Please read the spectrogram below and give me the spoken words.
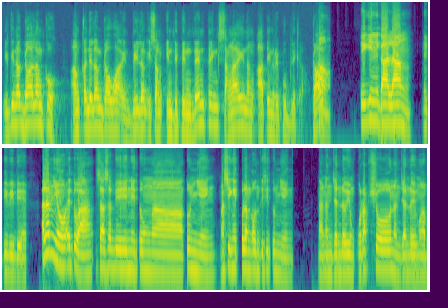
iginagalang ko ang kanilang gawain bilang isang independenteng sangay ng ating republika. Ka- Oh. Iginigalang ni PBBM. Alam nyo, ito ah, sasabihin nitong ah, Tunyeng, masingit ko lang kaunti si Tunyeng, na nandyan daw yung corruption, nandyan daw yung mga,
